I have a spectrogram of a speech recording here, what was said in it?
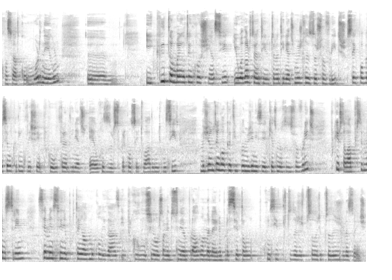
relacionado com o humor negro, um, e que também eu tenho consciência, eu adoro Tarantino, o Tarantino é dos meus realizadores favoritos, sei que pode parecer um bocadinho clichê, porque o Tarantino é um realizador super conceituado e muito conhecido, mas eu não tenho qualquer tipo de problema em dizer que é dos meus realizadores favoritos, porque está lá por ser mainstream, ser mainstream é porque tem alguma qualidade e porque revolucionou a história do cinema por alguma maneira para ser tão conhecido por todas as pessoas e por todas as gerações.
